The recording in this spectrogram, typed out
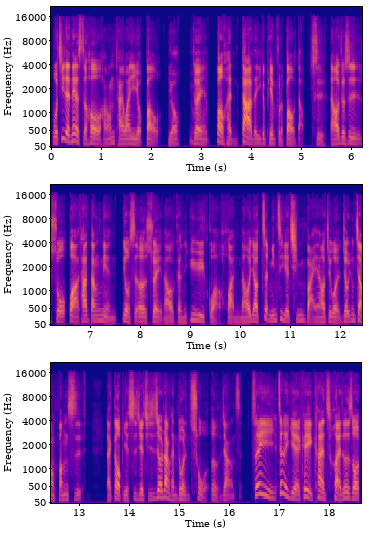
我记得那个时候好像台湾也有报有。”对，报很大的一个篇幅的报道。是，然后就是说，哇，他当年六十二岁，然后可能郁郁寡欢，然后要证明自己的清白，然后结果就用这种方式来告别世界，其实就让很多人错愕这样子。所以这个也可以看得出来，就是说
